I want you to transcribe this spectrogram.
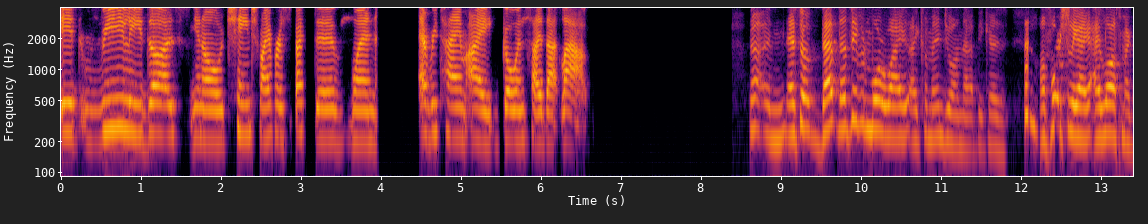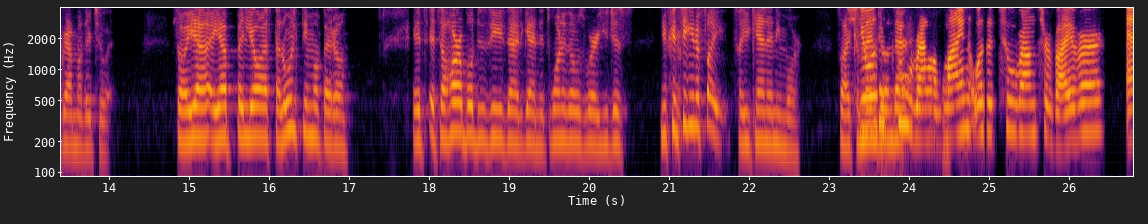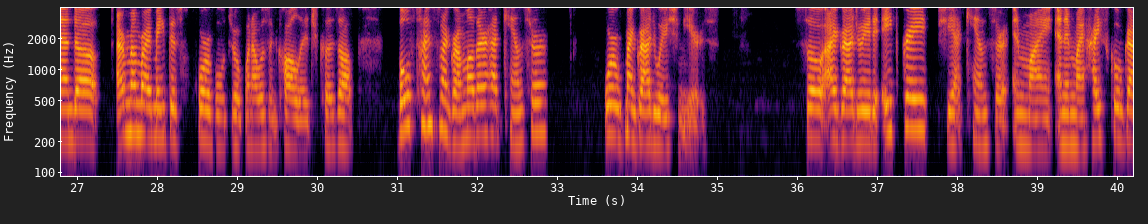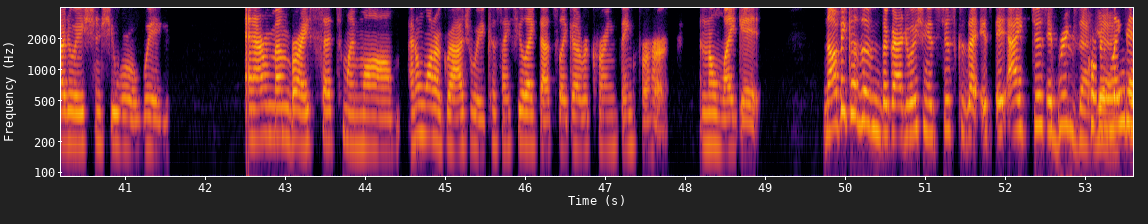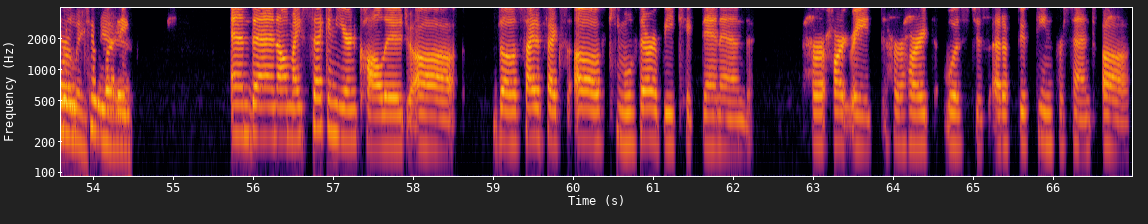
it really does, you know, change my perspective when every time I go inside that lab. No, and, and so that that's even more why I commend you on that because unfortunately I, I lost my grandmother to it. So ella, ella peleó hasta el último, pero it's it's a horrible disease that again it's one of those where you just you continue to fight till you can't anymore. So I commend you on two that. Round. Mine was a two round survivor, and uh, I remember I made this horrible joke when I was in college because uh, both times my grandmother had cancer were my graduation years. So I graduated eighth grade. She had cancer in my and in my high school graduation, she wore a wig. And I remember I said to my mom, I don't want to graduate because I feel like that's like a recurring thing for her. And I don't like it. Not because of the graduation, it's just because I, it, it, I just it brings that correlated yeah, it to yeah, like. Yeah. And then on my second year in college, uh, the side effects of chemotherapy kicked in, and her heart rate, her heart was just at a 15% uh,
